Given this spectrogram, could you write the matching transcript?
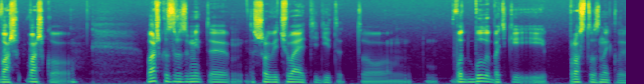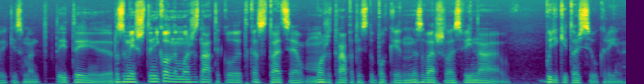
важ, Важко важко зрозуміти, що відчувають ті діти. То от були батьки і просто зникли в якийсь момент. І ти розумієш, що ти ніколи не можеш знати, коли така ситуація може трапитись, допоки не завершилась війна в будь-якій точці України.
